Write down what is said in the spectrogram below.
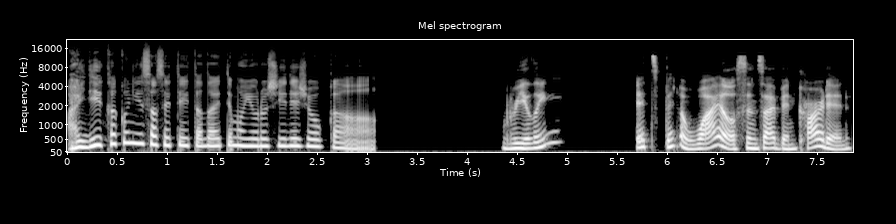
ID 確認させていただいてもよろしいでしょうか Really? It's been a while since I've been carded.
